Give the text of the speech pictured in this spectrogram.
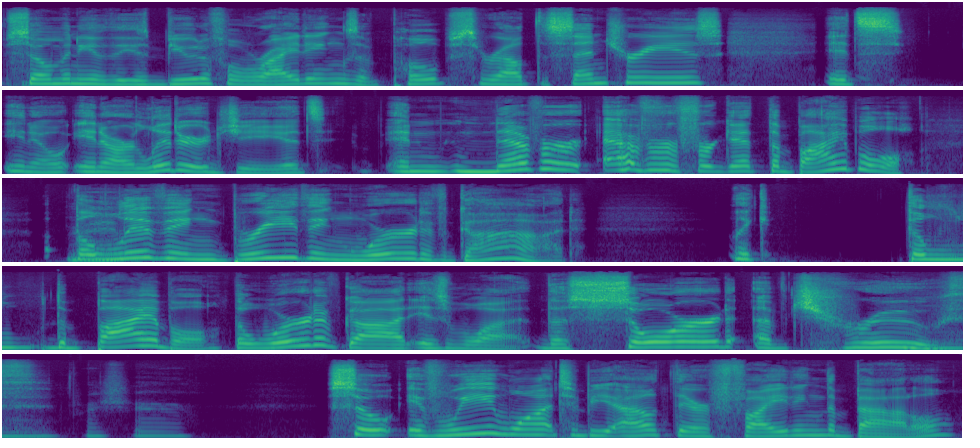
so many of these beautiful writings of popes throughout the centuries. It's, you know, in our liturgy. It's and never ever forget the Bible. The Right. living, breathing word of God. Like the the Bible, the Word of God is what the sword of truth. Mm, for sure. So if we want to be out there fighting the battle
